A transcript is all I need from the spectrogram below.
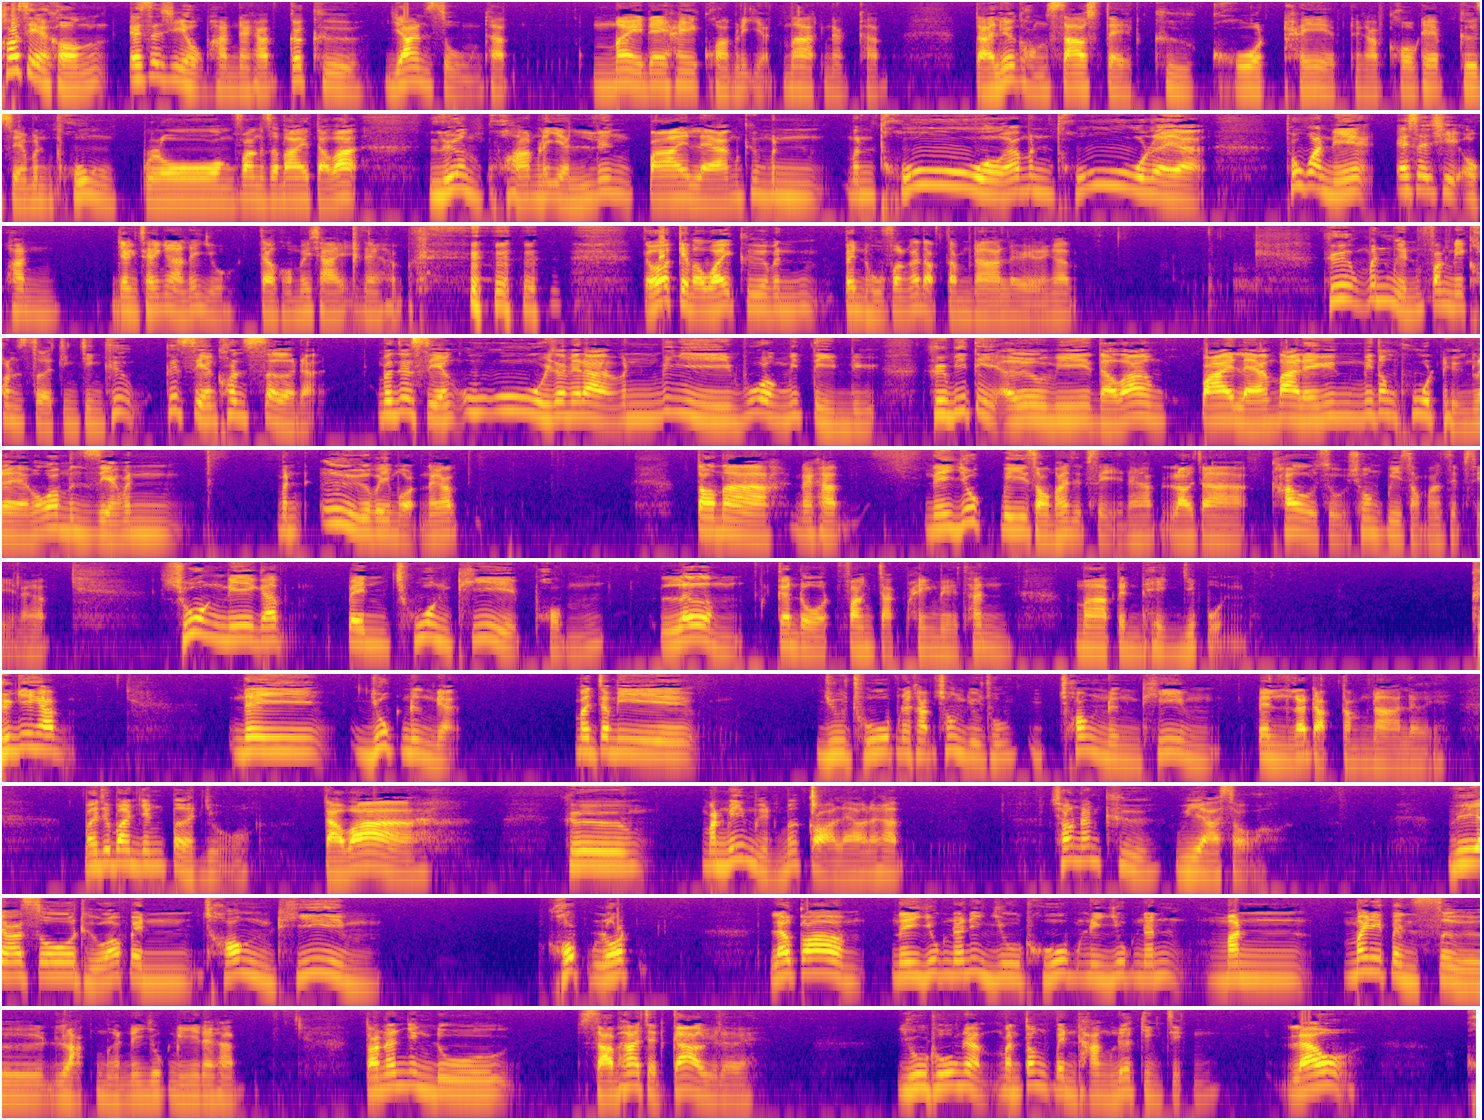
ข้อเสียของ s g 6000 นะครับ ก็คือย่านสูงครับ ไม่ได้ให้ความละเอียดมากนะครับ แต่เรื่องของ Sound State คือโคตรเทพนะครับ โคตรเทพคือเสียงมันพุ่งโปร่งฟังสบาย แต่ว่า เรื่องความละเอียดเรื่องปลายแหลมคือมันมันทู่ครับมันทู่เลยอะทุกวันนี้ SHE 6000 ยังใช้งานได้อยู่ แต่ผมไม่ใช้นะครับ แต่ว่าเก็บเอาไว้คือมันเป็นหูฟังระดับตำนานเลยนะครับ คือมันเหมือนฟังในคอนเสิร์ตจริง ๆ คือคือเสียงคอนเสิร์ตอะมันจะเสียงอู้ๆใช่ไหมล่ะ มันไม่มีพวกมิติหรือคือมิติเออมีแต่ว่าปลายแหลมปลายอะไรไม่ต้องพูดถึงเลย เพราะว่ามันเสียงมันมันอื้อไปหมดนะครับ ต่อมานะครับในยุคปี 2014 นะครับ เราจะเข้าสู่ช่วงปี 2014แล้วครับ ช่วงนี้ครับ เป็นช่วงที่ผมเริ่มกระโดดฟังจากเพลงเมทัลมาเป็นเพลงญี่ปุ่น คืองี้ครับ ในยุคหนึ่งเนี่ย มันจะมี YouTube นะครับ ช่อง YouTube ช่องหนึ่งที่เป็นระดับตำนานเลย ปัจจุบันยังเปิดอยู่ แต่ว่าคือ มันไม่เหมือนเมื่อก่อนแล้วนะครับ ช่องนั้นคือ v r s o v r s o ถือว่าเป็นช่องที่ครบรถ แล้วก็ในยุคนั้นใน YouTube ในยุคนั้นมันไม่ได้เป็นสื่อหลักเหมือนในยุคนี้นะครับ ตอนนั้นยังดู 3579 อยู่เลย YouTube เนี่ยมันต้องเป็นทางเลือกจริง ๆ แล้ว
